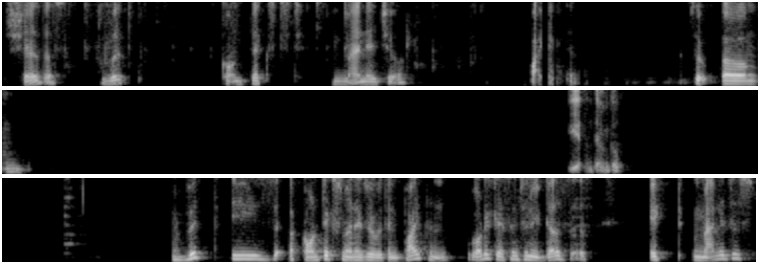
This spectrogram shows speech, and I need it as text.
share this with context manager Python. So um, yeah, there we go. With is a context manager within Python. What it essentially does is it manages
